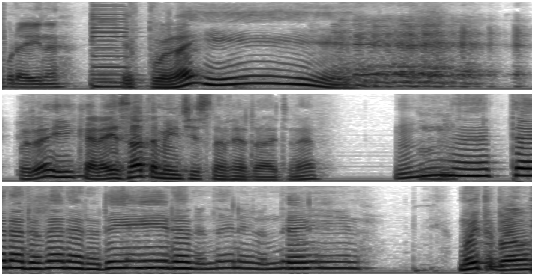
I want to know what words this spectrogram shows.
Por aí, né? É por aí. Por aí, cara. É exatamente isso, na verdade, né? Muito bom.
